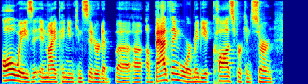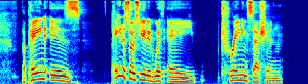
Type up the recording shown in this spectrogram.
always, in my opinion, considered a, a, a bad thing or maybe a cause for concern. Now, pain is pain associated with a training session,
